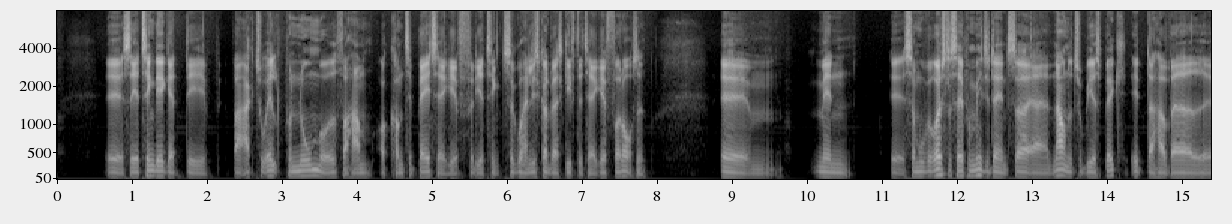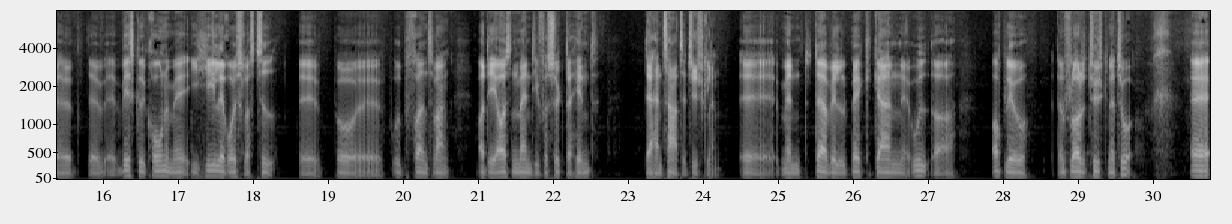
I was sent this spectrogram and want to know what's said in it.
Øh, så jeg tænkte ikke, at det var aktuelt på nogen måde for ham at komme tilbage til AGF, fordi jeg tænkte, så kunne han lige så godt være skiftet til AGF for et år siden. Øh, men øh, som Uwe Røsler sagde på mediedagen, så er navnet Tobias Bæk et, der har været øh, øh, visket krone med i hele Røslers tid øh, på, øh, ude på Fredensvang. Og det er også en mand, de forsøgte at hente, da han tager til Tyskland. Øh, men der vil Bæk gerne ud og opleve den flotte tyske natur. Øh,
